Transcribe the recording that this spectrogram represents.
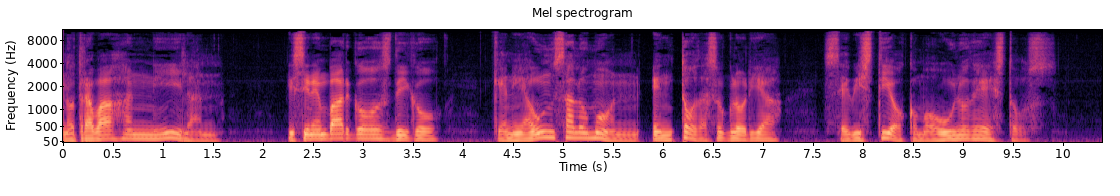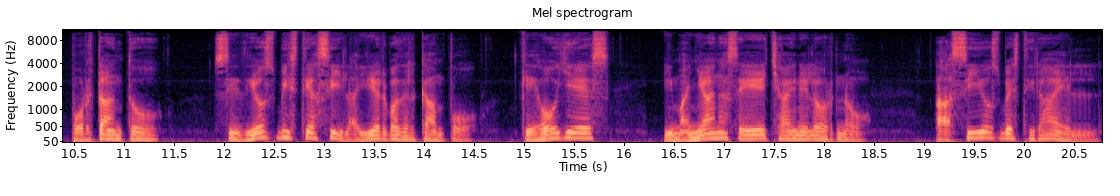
no trabajan ni hilan, y sin embargo os digo que ni aun Salomón en toda su gloria se vistió como uno de estos. Por tanto, si Dios viste así la hierba del campo, que hoy es y mañana se echa en el horno, así os vestirá Él,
